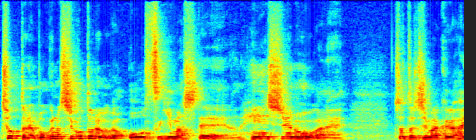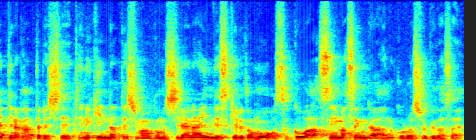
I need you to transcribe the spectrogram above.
ちょっとね僕の仕事量が多すぎましてあの編集の方がねちょっと字幕が入ってなかったりして手抜きになってしまうかもしれないんですけれどもそこはすいませんがあのご了承ください。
